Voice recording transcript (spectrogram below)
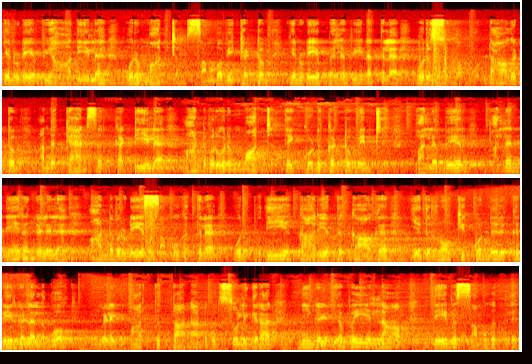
என்னுடைய வியாதியில் ஒரு மாற்றம் சம்பவிக்கட்டும். என்னுடைய பலவீனத்தில் ஒரு சுகம் உண்டாகட்டும். அந்த கேன்சர் கட்டியில் ஆண்டவர் ஒரு மாற்றத்தை கொடுக்கட்டும் என்று பல பேர் பல நேரங்களில் ஆண்டவருடைய சமூகத்தில் ஒரு புதிய காரியத்துக்காக எதிர்நோக்கி கொண்டிருக்கிறீர்கள் அல்லவோ உங்களை பார்த்துத்தான் ஆண்டவர் சொல்லுகிறார். நீங்கள் எவையெல்லாம் தேவ சமூகத்தில்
